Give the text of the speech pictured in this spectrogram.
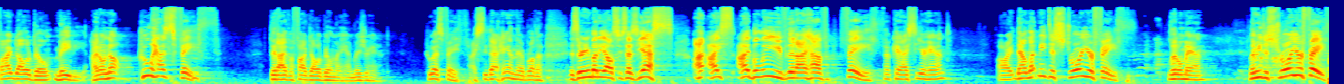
$5 bill, maybe. I don't know. Who has faith that I have a $5 bill in my hand? Raise your hand. Who has faith? I see that hand there, brother. Is there anybody else who says, Yes, I, I, I believe that I have faith? Okay, I see your hand. All right, now let me destroy your faith, little man. Let me destroy your faith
